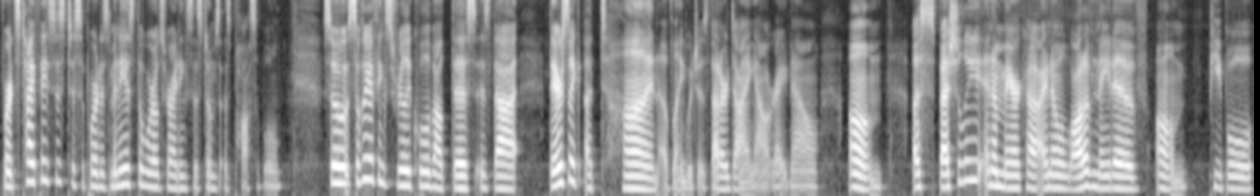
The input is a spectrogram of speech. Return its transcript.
for its typefaces to support as many of the world's writing systems as possible. So, something I think is really cool about this is that there's like a ton of languages that are dying out right now. Um, especially in America, I know a lot of native um, people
